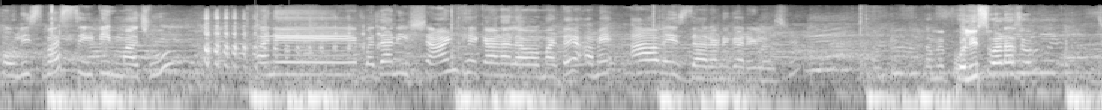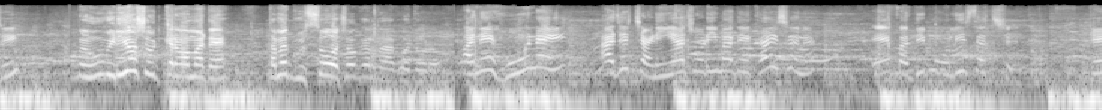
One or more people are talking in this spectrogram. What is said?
પોલીસમાં સી ટીમમાં છું. અને બધાની શાન ઠેકાણા લાવવા માટે અમે આ વેશ ધારણ કરેલો છે તમે પોલીસ વાળા છો જી હું વિડીયો શૂટ કરવા માટે તમે ગુસ્સો ઓછો કરી નાખો થોડો અને હું નહીં આ જે ચણિયા ચોળીમાં દેખાય છે ને એ બધી પોલીસ જ છે કે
